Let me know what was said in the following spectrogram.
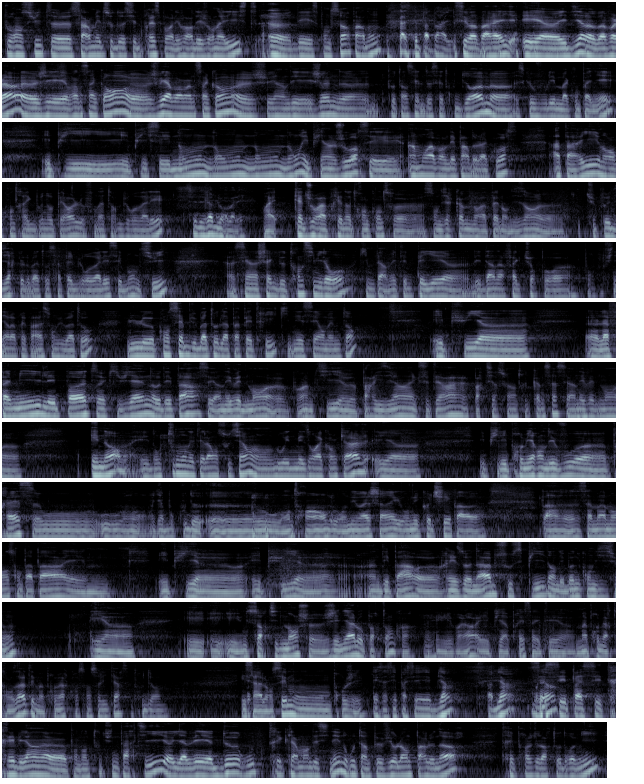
pour ensuite euh, s'armer de ce dossier de presse pour aller voir des journalistes, euh, des sponsors, pardon. Ah, c'est pas pareil. C'est pas pareil. Et, euh, et dire, bah voilà, euh, j'ai 25 ans, euh, je vais avoir 25 ans, euh, je suis un des jeunes potentiels de cette route du Rhum, euh, est-ce que vous voulez m'accompagner? Et puis, et puis c'est non, non, non, non. Et puis un jour, c'est un mois avant le départ de la course, à Paris, une rencontre avec Bruno Perrol, le fondateur de Bureau Vallée. C'est déjà Bureau Vallée. Ouais, quatre jours après notre rencontre, euh, son dire comme me rappelle en disant euh, Tu peux dire que le bateau s'appelle Bureau Vallée, c'est bon, on te suit. Euh, c'est un chèque de 36 000 euros qui me permettait de payer les dernières factures pour, pour finir la préparation du bateau. Le concept du bateau de la papeterie qui naissait en même temps. Et puis euh, euh, la famille, les potes qui viennent au départ, c'est un événement euh, pour un petit euh, Parisien, etc. Partir sur un truc comme ça, c'est un événement énorme. Et donc tout le monde était là en soutien. On louait une maison à Cancale et et puis les premiers rendez-vous presse où il y a beaucoup de où on tremble, où on est machin et où on est coaché par par sa maman, son papa et Et puis, et puis un départ raisonnable, sous speed, dans des bonnes conditions. Et, et, une sortie de manche géniale au portant. Quoi. Mmh. Et voilà. Et puis après, ça a été ma première transat et ma première course en solitaire, cette route du Rhum. Et ça a lancé mon projet. Et ça s'est passé bien? Pas bien? Ça s'est passé très bien euh, pendant toute une partie. Euh, il y avait deux routes très clairement dessinées. Une route un peu violente par le nord, très proche de l'orthodromie.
